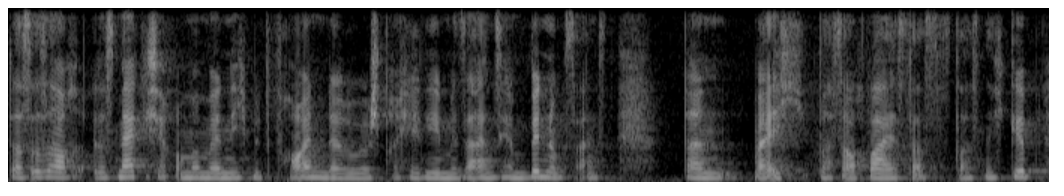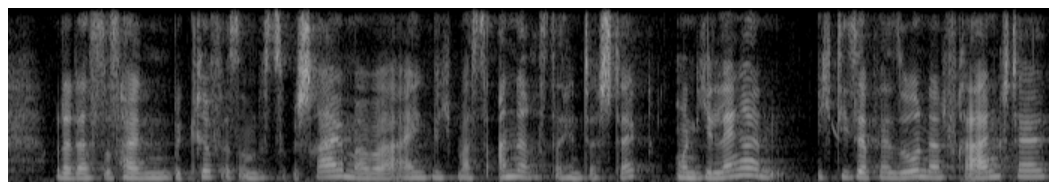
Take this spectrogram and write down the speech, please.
das ist auch, das merke ich auch immer, wenn ich mit Freunden darüber spreche, die mir sagen, sie haben Bindungsangst dann, weil ich das auch weiß, dass es das nicht gibt oder dass es halt ein Begriff ist, um das zu beschreiben, aber eigentlich was anderes dahinter steckt. Und je länger ich dieser Person dann Fragen stelle,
